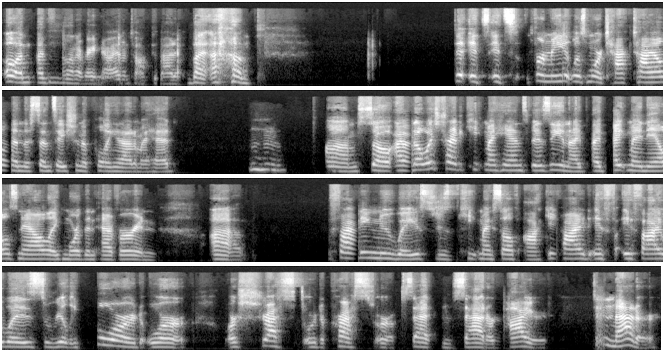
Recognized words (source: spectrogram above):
oh, I'm I'm feeling it right now. I haven't talked about it, but um, it's it's for me it was more tactile than the sensation of pulling it out of my head. Mhm. Um, so I would always try to keep my hands busy and I, I bite my nails now like more than ever and uh, finding new ways to just keep myself occupied if if I was really bored or or stressed or depressed or upset and sad or tired. Didn't matter.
